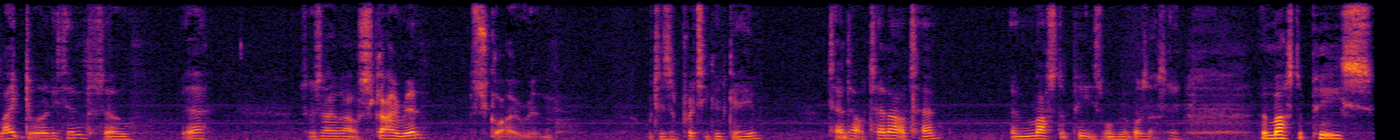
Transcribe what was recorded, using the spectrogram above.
liked or anything, so yeah. So it's about Skyrim, Skyrim, which is a pretty good game, 10 out of 10 out of 10, and Masterpiece, what was that say? A Masterpiece,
